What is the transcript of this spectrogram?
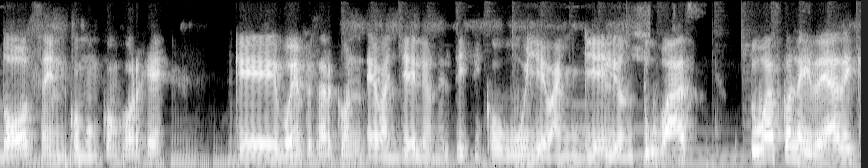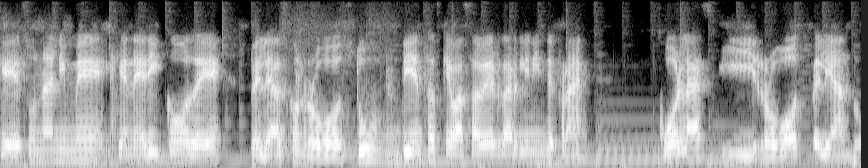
dos en común con Jorge, que voy a empezar con Evangelion, el típico, uy, Evangelion, tú vas, tú vas con la idea de que es un anime genérico de peleas con robots, tú piensas que vas a ver Darling in the Frank, colas y robots peleando,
